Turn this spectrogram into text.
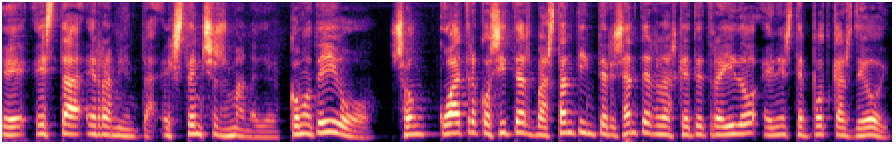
eh, esta herramienta, Extensions Manager. Como te digo, son cuatro cositas bastante interesantes las que te he traído en este podcast de hoy.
